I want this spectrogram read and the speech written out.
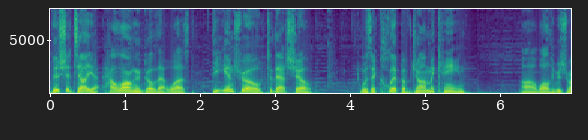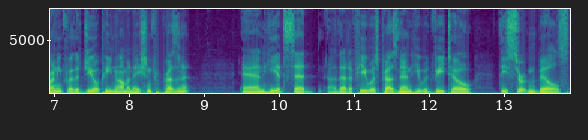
This should tell you how long ago that was. The intro to that show was a clip of John McCain uh, while he was running for the GOP nomination for president. And he had said uh, that if he was president, he would veto these certain bills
